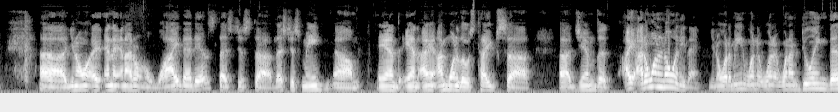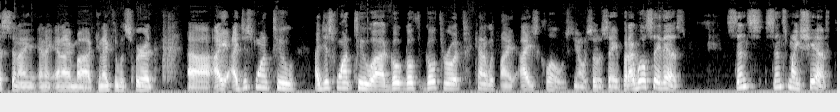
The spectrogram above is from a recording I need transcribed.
Uh, you know, I, and and I don't know why that is. That's just uh, that's just me. Um, and and I, I'm one of those types, uh, uh, Jim, that I, I don't want to know anything. You know what I mean? When when when I'm doing this and I and, and I'm uh, connected with Spirit, uh, I I just want to I just want to uh, go go go through it kind of with my eyes closed, you know, so to say. But I will say this: since since my shift,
